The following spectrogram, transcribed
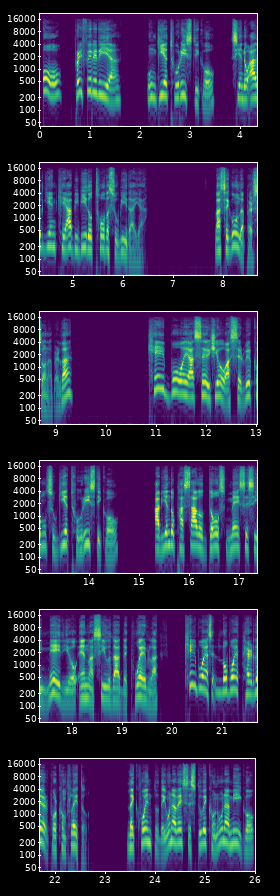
¿O preferiría un guía turístico siendo alguien que ha vivido toda su vida allá? La segunda persona, ¿verdad? ¿Qué voy a hacer yo a servir como su guía turístico habiendo pasado dos meses y medio en la ciudad de Puebla ¿qué voy a hacer? Lo voy a perder por completo. Le cuento de una vez estuve con un amigo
